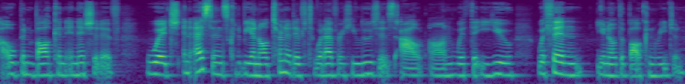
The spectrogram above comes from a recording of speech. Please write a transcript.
Open Balkan initiative, which in essence could be an alternative to whatever he loses out on with the EU within, you know, the Balkan region.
